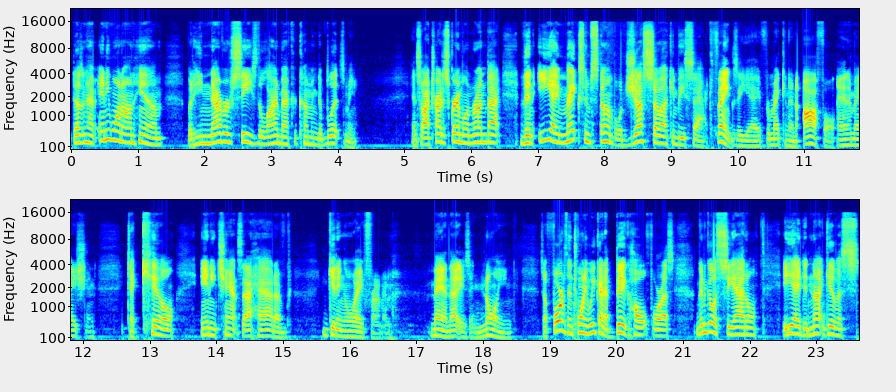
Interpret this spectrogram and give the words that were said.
Doesn't have anyone on him, but he never sees the linebacker coming to blitz me. And so I try to scramble and run back. Then EA makes him stumble just so I can be sacked. Thanks, EA, for making an awful animation to kill any chance I had of getting away from him. Man, that is annoying. So fourth and 20, we got a big halt for us. I'm going to go with Seattle. EA did not give us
